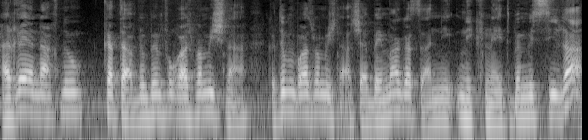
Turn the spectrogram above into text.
הרי אנחנו כתבנו במפורש במשנה, כתוב במפורש במשנה שהבהמה גסה נקנית במסירה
